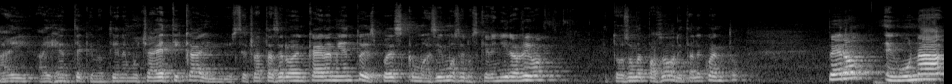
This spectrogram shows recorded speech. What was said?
Hay, hay gente que no tiene mucha ética y usted trata de hacer un encadenamiento y después, como decimos, se nos quieren ir arriba. Todo eso me pasó, ahorita le cuento. Pero en una,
